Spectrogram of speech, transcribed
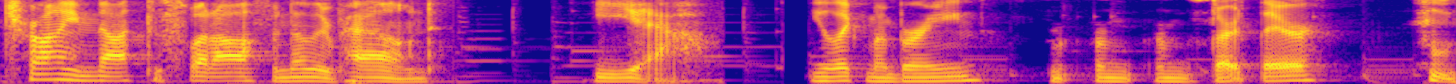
trying not to sweat off another pound. Yeah. You like my brain from from, from the start there? Hmm.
